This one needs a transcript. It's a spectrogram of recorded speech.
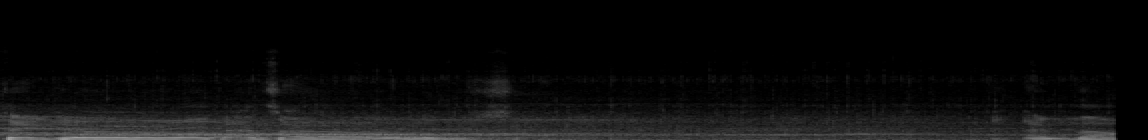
Thank you, dancers. And now.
